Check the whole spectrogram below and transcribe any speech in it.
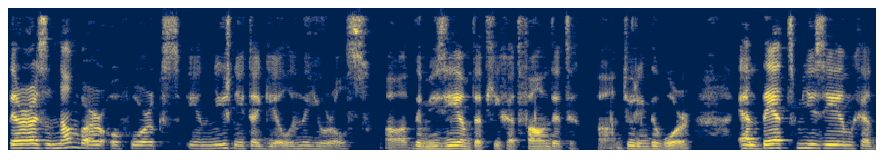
there is a number of works in Nizhny Tagil in the Urals, uh, the museum that he had founded uh, during the war. And that museum had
